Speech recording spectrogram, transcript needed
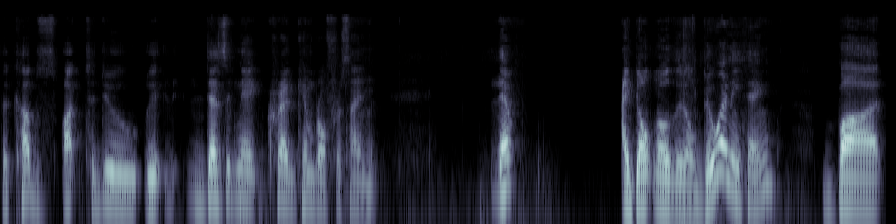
the Cubs ought to do designate Craig Kimbrel for assignment. That I don't know that he'll do anything, but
